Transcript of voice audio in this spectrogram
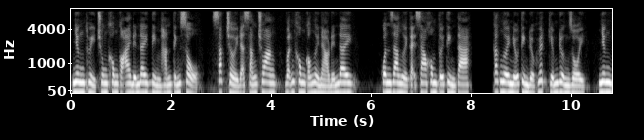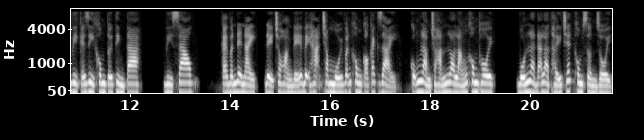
nhưng Thủy Trung không có ai đến đây tìm hắn tính sổ, sắc trời đã sáng choang, vẫn không có người nào đến đây. Quân gia người tại sao không tới tìm ta? Các ngươi nếu tìm được huyết kiếm đường rồi, nhưng vì cái gì không tới tìm ta? Vì sao? Cái vấn đề này, để cho hoàng đế bệ hạ trăm mối vẫn không có cách giải, cũng làm cho hắn lo lắng không thôi. Vốn là đã là thấy chết không sờn rồi,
